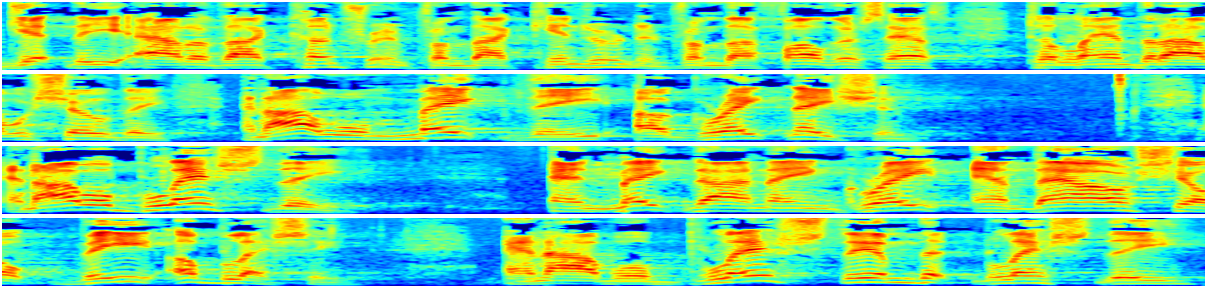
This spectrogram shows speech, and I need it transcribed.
Get thee out of thy country and from thy kindred and from thy father's house to land that I will show thee. And I will make thee a great nation. And I will bless thee and make thy name great, and thou shalt be a blessing. And I will bless them that bless thee,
